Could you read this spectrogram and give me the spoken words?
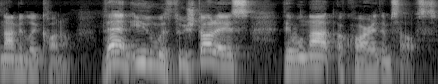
nami. Then even with two shtaris, they will not acquire themselves.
